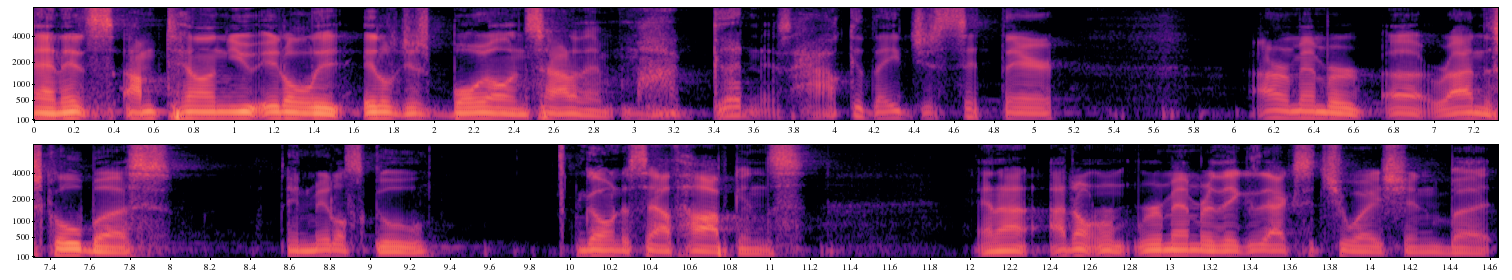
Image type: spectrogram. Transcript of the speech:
And it's I'm telling you, it'll it'll just boil inside of them. My goodness, how could they just sit there? I remember uh, riding the school bus in middle school, going to South Hopkins, and I, I don't remember the exact situation, but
